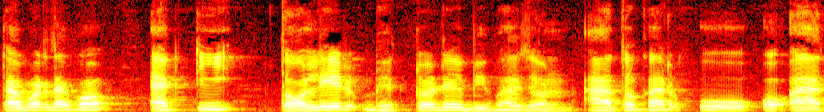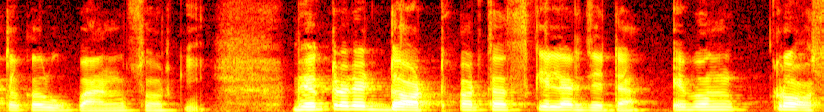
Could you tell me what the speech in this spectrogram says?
তারপর দেখো একটি তলের ভেক্টরের বিভাজন আয়তকার ও আয়তকার উপাংশ আর কি? ভেক্টরের ডট অর্থাৎ স্কেলার যেটা এবং ক্রস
